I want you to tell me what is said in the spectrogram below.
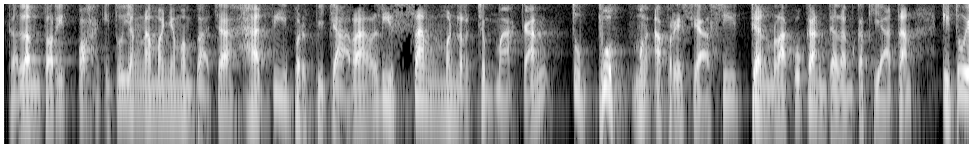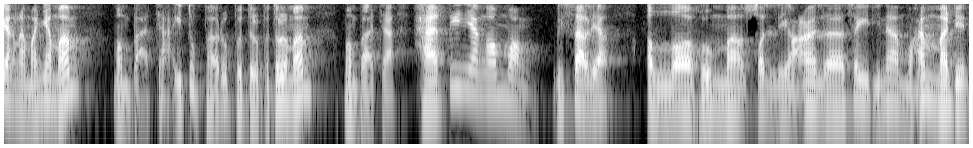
Dalam torikoh itu yang namanya membaca, hati berbicara, lisan menerjemahkan, tubuh mengapresiasi dan melakukan dalam kegiatan. Itu yang namanya mem membaca. Itu baru betul-betul mem membaca. Hatinya ngomong, misal ya, Allahumma salli ala Sayyidina Muhammadin.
